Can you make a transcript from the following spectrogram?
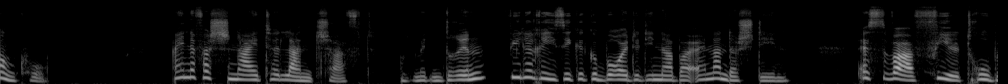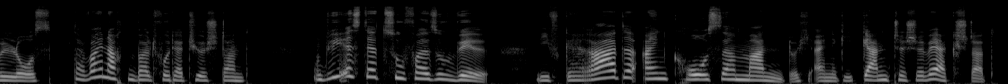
Monko. Eine verschneite Landschaft und mittendrin viele riesige Gebäude, die nah beieinander stehen. Es war viel Trubel los, da Weihnachten bald vor der Tür stand. Und wie es der Zufall so will, lief gerade ein großer Mann durch eine gigantische Werkstatt.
